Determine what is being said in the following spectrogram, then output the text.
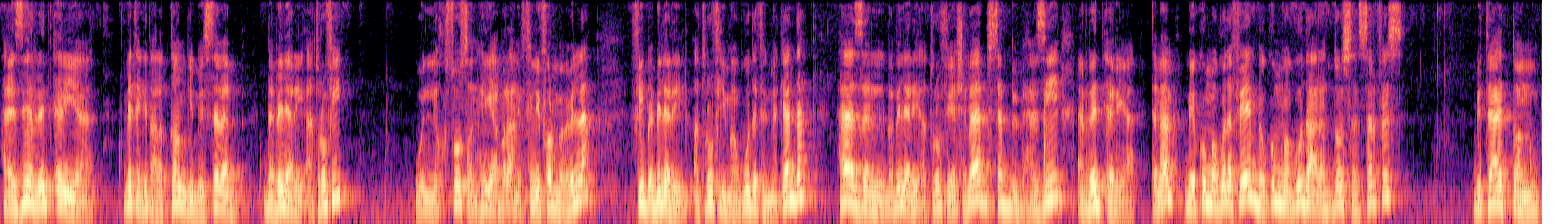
هذه ال red area نتجت على ال tongue بسبب papillary atrophy واللي خصوصا هي عبارة عن ال filiform papilla في papillary atrophy موجودة في المكان ده. هذا ال papillary atrophy يا شباب سبب هذه ال red area تمام؟ بيكون موجودة فين؟ بيكون موجودة على ال dorsal surface بتاع ال tongue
